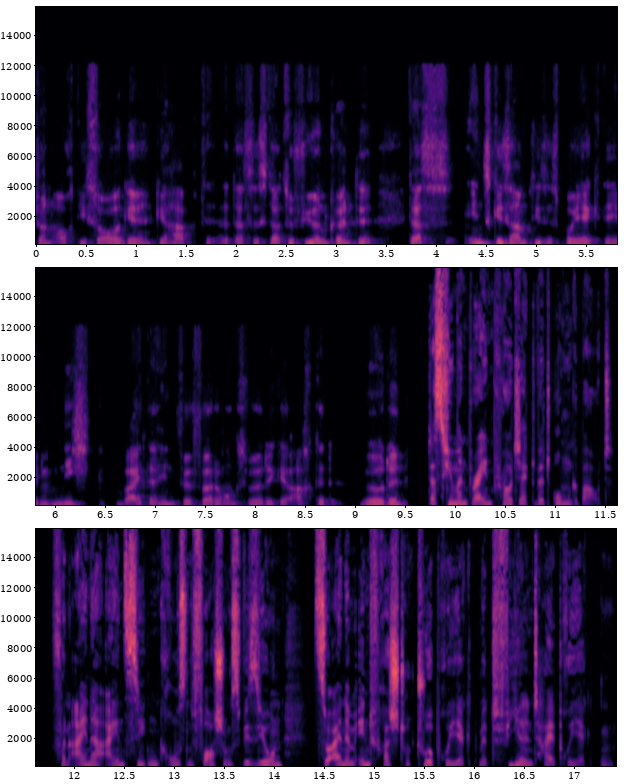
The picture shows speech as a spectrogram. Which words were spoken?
schon auch die Sorge gehabt, äh, dass es dazu führen könnte, dass insgesamt dieses Projekt eben nicht weiterhin für förderungswürdig geachtet würde. Das Human Brain Project wird umgebaut. Von einer einzigen großen Forschungsvision zu einem Infrastrukturprojekt mit vielen Teilprojekten.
